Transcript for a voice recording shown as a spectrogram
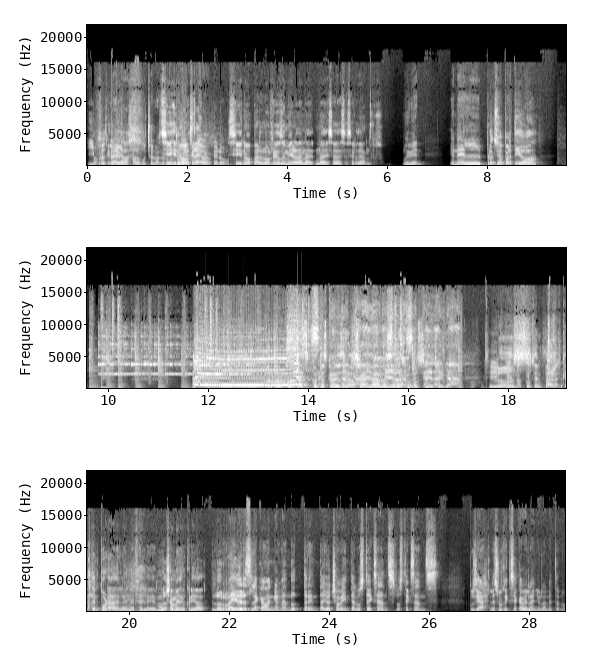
Y no pues creo que le haya bajado mucho el valor. Sí, con todo no, No este creo, juego. pero Sí, no, para los ríos de mierda na- nadie se va a deshacer de Andrews. Muy bien. En el próximo partido, ¿Cuánto- cuántas, ¿Cuántos carreras de la basura llevamos? llevas como siete, güey. sí, es que Los- hay unas ¿Qué, tempara- qué temporada de la NFL? eh? Mucha mediocridad. Los Raiders le acaban ganando 38 a 20 a los Texans. Los Texans, pues ya, les surge que se acabe el año, la neta, ¿no?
